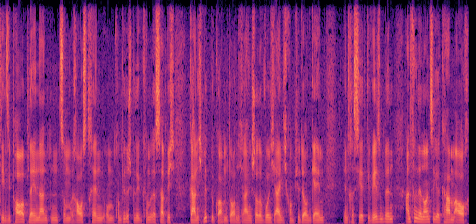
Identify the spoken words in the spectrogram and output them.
den sie Powerplay nannten, zum Raustrennen um Computerspiele gekümmert. Das habe ich gar nicht mitbekommen, dort nicht reingeschaut, obwohl ich eigentlich Computer und Game interessiert gewesen bin. Anfang der 90er kam auch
